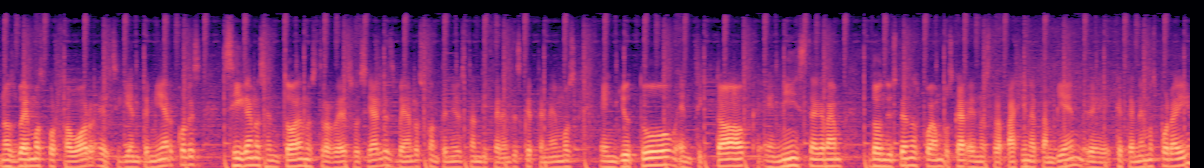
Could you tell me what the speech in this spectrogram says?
Nos vemos por favor el siguiente miércoles. Síganos en todas nuestras redes sociales, vean los contenidos tan diferentes que tenemos en YouTube, en TikTok, en Instagram, donde ustedes nos puedan buscar en nuestra página también eh, que tenemos por ahí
